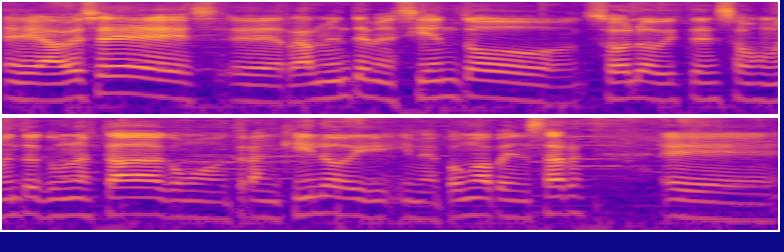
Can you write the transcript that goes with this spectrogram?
Eh, a veces eh, realmente me siento solo, ¿viste? En esos momentos que uno está como tranquilo y, y me pongo a pensar eh,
